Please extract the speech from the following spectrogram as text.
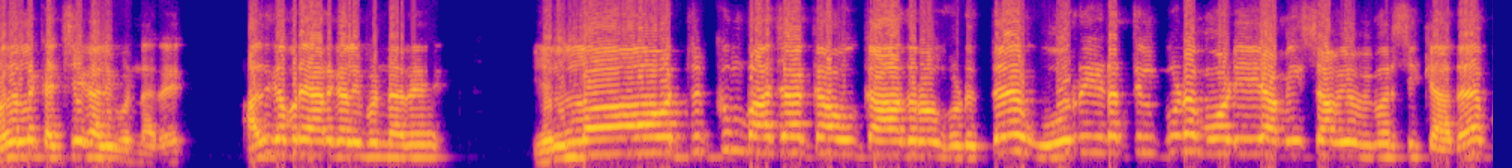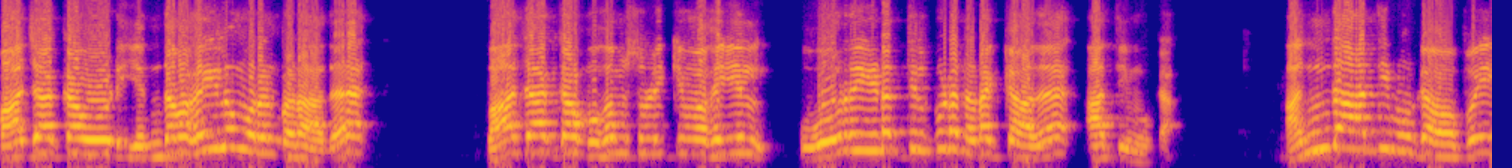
முதல்ல கட்சியை காலி பண்ணாரு. அதுக்கப்புறம் யாரு காலி பண்ணாரு? எல்லாவற்றுக்கும் பாஜகவுக்கு ஆதரவு கொடுத்த ஒரு இடத்தில் கூட மோடியை அமித்ஷாவை விமர்சிக்காத பாஜகவோடு எந்த வகையிலும் முரண்படாத பாஜக முகம் சுளிக்கும் வகையில் ஒரு இடத்தில் கூட நடக்காத அதிமுக. அந்த அதிமுகவை போய்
